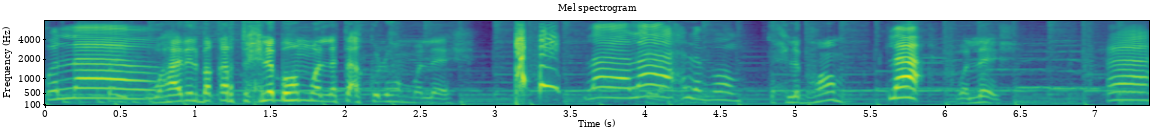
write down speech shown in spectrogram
ولا وهذه البقر تحلبهم ولا تأكلهم ولا إيش؟ لا لا أحلبهم. تحلبهم؟ لا. ولا إيش؟ آه.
